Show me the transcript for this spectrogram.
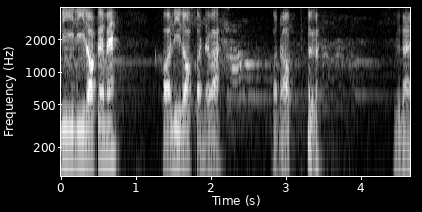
รีรีล็อกได้ไหมขอรีล็อกก่อนได้ป่ะกดออฟไม่ได้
